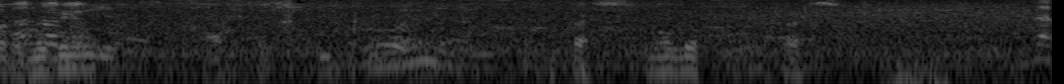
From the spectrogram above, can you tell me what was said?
الراجل وحش ماله وحش لا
